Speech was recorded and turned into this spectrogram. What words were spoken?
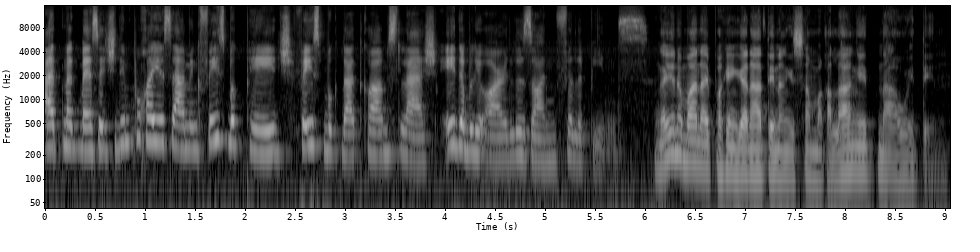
at mag-message din po kayo sa aming Facebook page, facebook.com slash awr Luzon, Philippines. Ngayon naman ay pakinggan natin ang isang makalangit na awitin.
